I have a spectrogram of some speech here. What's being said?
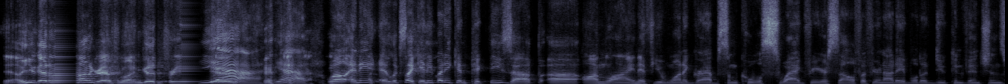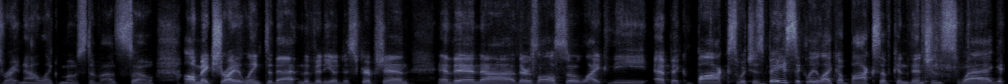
Yeah. Oh, you got an autographed one. Good for you. Yeah, yeah. Well, any it looks like anybody can pick these up uh, online if you want to grab some cool swag for yourself. If you're not able to do conventions right now, like most of us, so I'll make sure I link to that in the video description. And then uh, there's also like the Epic box, which is basically like a box of convention swag,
